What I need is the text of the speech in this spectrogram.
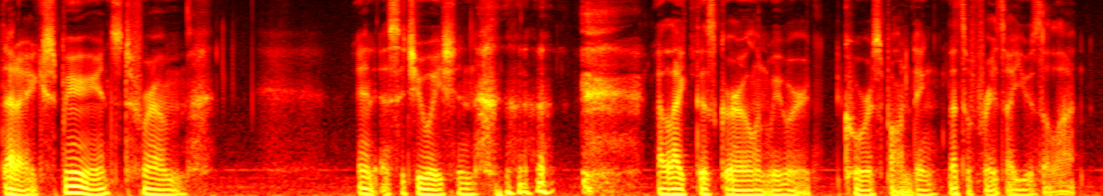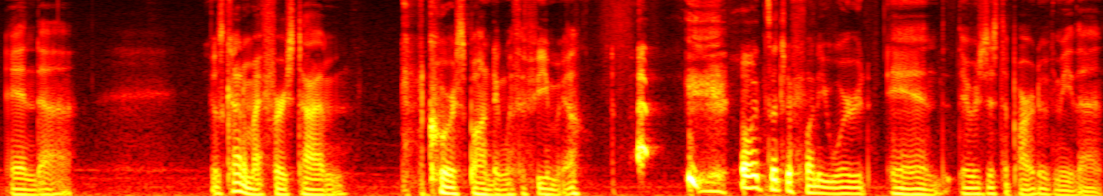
that I experienced from in a situation. I liked this girl and we were corresponding. That's a phrase I use a lot. And uh, it was kind of my first time corresponding with a female. oh, it's such a funny word. And there was just a part of me that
